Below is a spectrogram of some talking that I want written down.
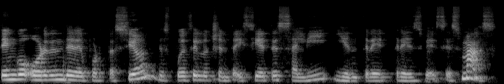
Tengo orden de deportación, después del 87 salí y entré tres veces más.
